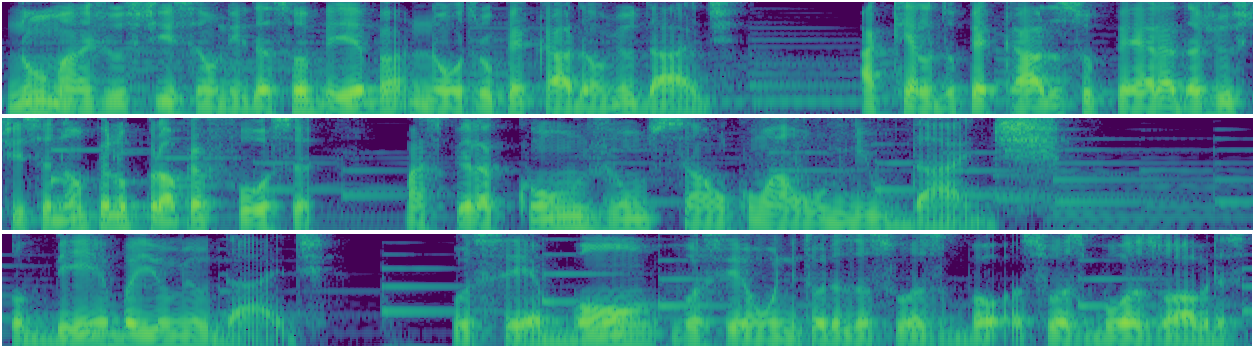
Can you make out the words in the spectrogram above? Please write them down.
Numa a justiça unida à soberba, noutra o pecado à humildade. Aquela do pecado supera a da justiça não pela própria força, mas pela conjunção com a humildade. Soberba e humildade. Você é bom, você une todas as suas, bo as suas boas obras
